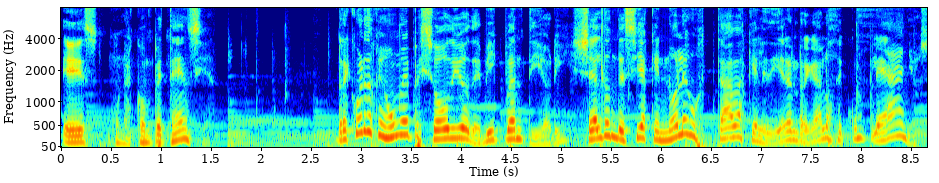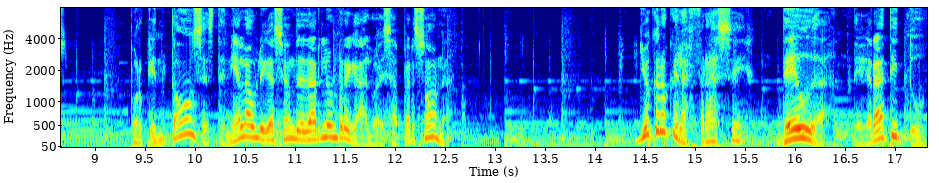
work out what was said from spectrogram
es una competencia. Recuerdo que en un episodio de Big Bang Theory, Sheldon decía que no le gustaba que le dieran regalos de cumpleaños, porque entonces tenía la obligación de darle un regalo a esa persona. Yo creo que la frase deuda de gratitud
